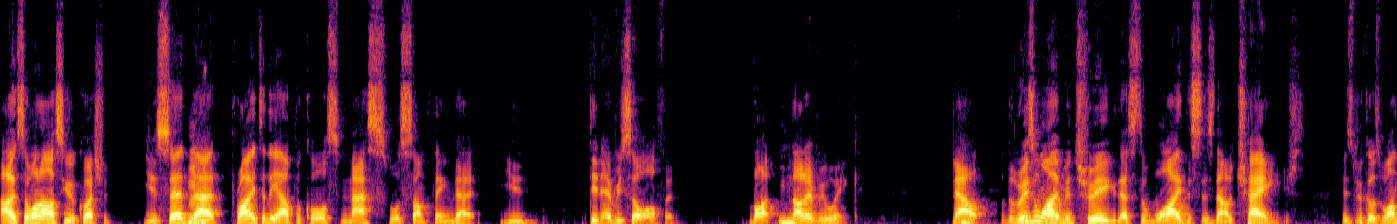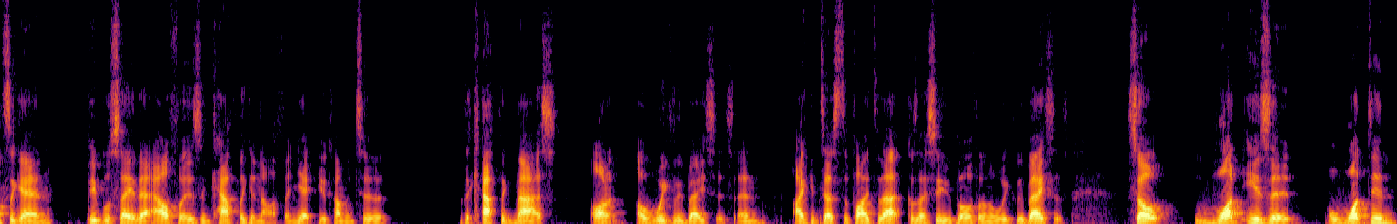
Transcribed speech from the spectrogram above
Alex, I want to ask you a question. You said Mhm. that prior to the Alpha course, mass was something that you did every so often, but Mhm. not every week. Now, the reason why I'm intrigued as to why this has now changed is because, once again, people say that Alpha isn't Catholic enough, and yet you're coming to the Catholic Mass on a weekly basis. And I can testify to that because I see you both on a weekly basis. So, what is it, or what did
